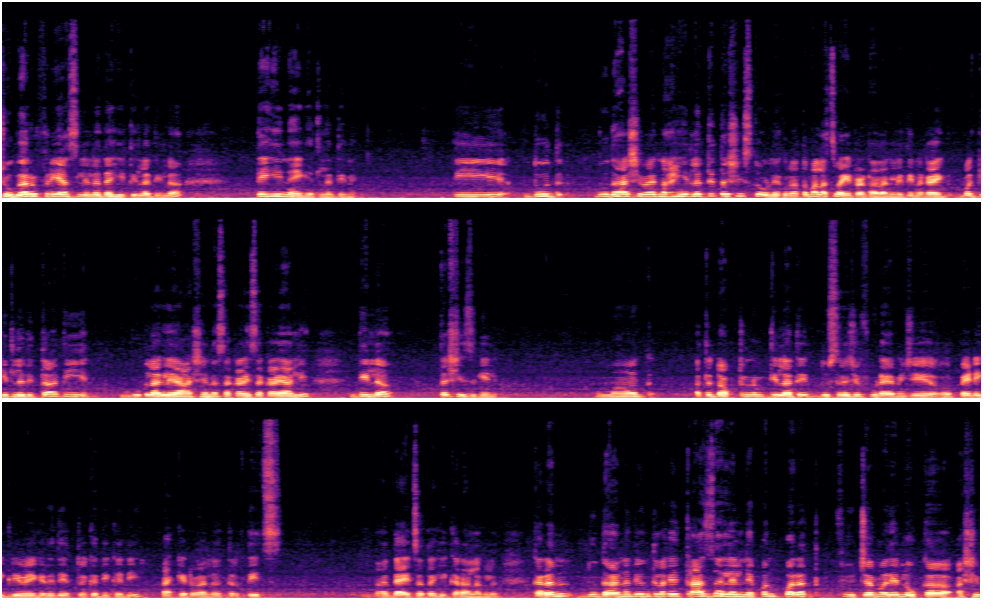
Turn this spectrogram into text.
शुगर फ्री असलेलं दही तिला दिलं तेही नाही घेतलं तिने. ती दूध दुधाशिवाय नाही दिलं ती तशीच तोंड हे करून आता मलाच वाईट वाटायला लागले. तिनं काय बघितलं तिथं ती भूक लागली आशेनं सकाळी सकाळी आली दिलं तशीच गेली. मग आता डॉक्टरनं तिला ते दुसरं जे फूड आहे म्हणजे पेडिग्री वगैरे देतो आहे कधी कधी पॅकेटवालं तर तेच द्यायचं तर हे करायला लागलं कारण दुधानं देऊन तिला काही त्रास झालेला नाही पण परत फ्युचरमध्ये लोक अशी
